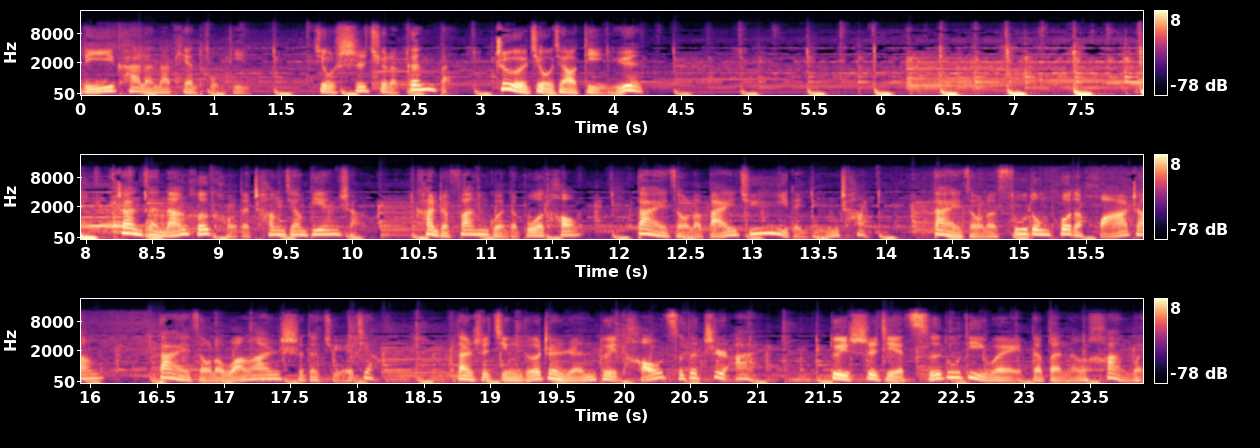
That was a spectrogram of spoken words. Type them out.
离开了那片土地，就失去了根本，这就叫底蕴。站在南河口的昌江边上，看着翻滚的波涛，带走了白居易的吟唱，带走了苏东坡的华章，带走了王安石的倔强，但是景德镇人对陶瓷的挚爱，对世界瓷都地位的本能捍卫，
